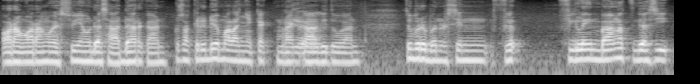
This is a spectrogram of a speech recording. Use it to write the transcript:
orang-orang Westview yang udah sadar kan. Terus akhirnya dia malah nyekek mereka Iya. gitu kan. Itu bener-bener scene vil- villain banget gak sih?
